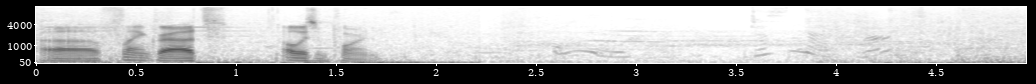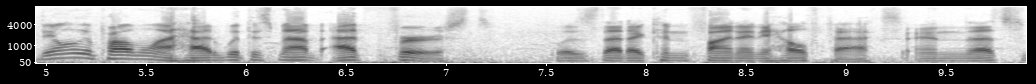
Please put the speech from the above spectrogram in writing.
Uh, flank routes, always important. The only problem I had with this map at first was that I couldn't find any health packs, and that's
